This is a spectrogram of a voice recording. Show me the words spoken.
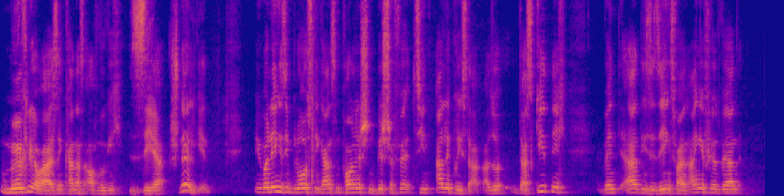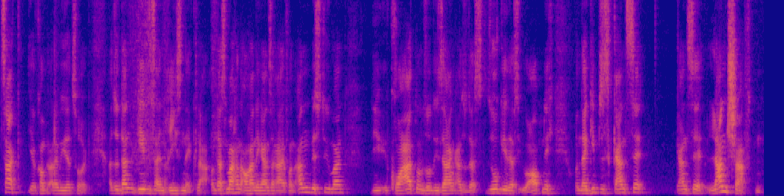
möglicherweise kann das auch wirklich sehr schnell gehen. Überlegen Sie bloß, die ganzen polnischen Bischöfe ziehen alle Priester ab. Also das geht nicht, wenn diese Segensfeiern eingeführt werden, zack, ihr kommt alle wieder zurück. Also dann gibt es einen Rieseneklat. Und das machen auch eine ganze Reihe von anderen Bistümern, die Kroaten und so, die sagen, also das, so geht das überhaupt nicht. Und dann gibt es ganze, ganze Landschaften,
